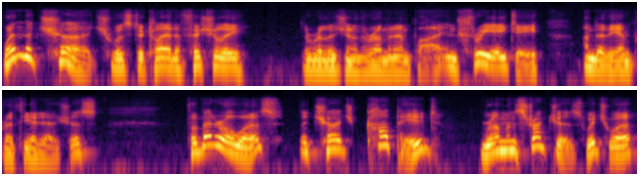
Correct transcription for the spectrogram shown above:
when the church was declared officially the religion of the Roman Empire in 380 under the Emperor Theodosius, for better or worse, the church copied Roman structures, which were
